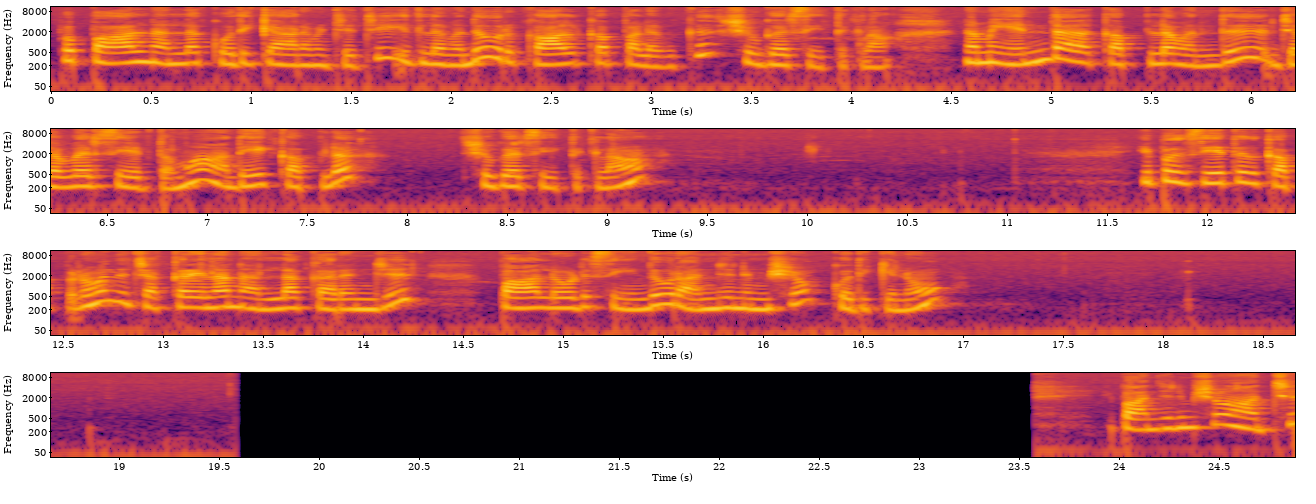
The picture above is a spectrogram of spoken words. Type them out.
இப்போ பால் நல்லா கொதிக்க ஆரம்பிச்சிச்சு இதில் வந்து ஒரு கால் கப் அளவுக்கு சுகர் சேர்த்துக்கலாம். நம்ம எந்த கப்பில் வந்து ஜவ்வரிசி எடுத்தோமோ அதே கப்பில் சுகர் சேர்த்துக்கலாம். இப்போ சேர்த்ததுக்கப்புறம் இந்த சர்க்கரையெல்லாம் நல்லா கரைஞ்சி பாலோடு சேர்ந்து ஒரு அஞ்சு நிமிஷம் கொதிக்கணும். இப்போ அஞ்சு நிமிஷம் ஆச்சு.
